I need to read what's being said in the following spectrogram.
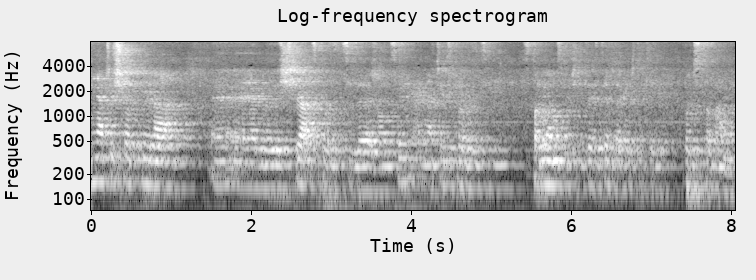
inaczej się odbiera jakby świat z pozycji leżącej, a inaczej z pozycji stojącej, czyli to jest też jakieś takie bodźcowanie.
